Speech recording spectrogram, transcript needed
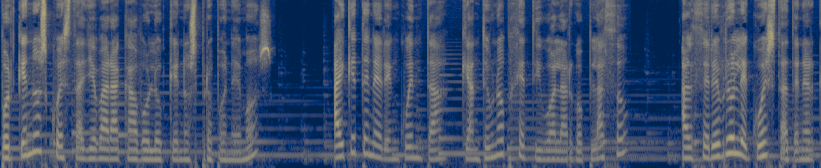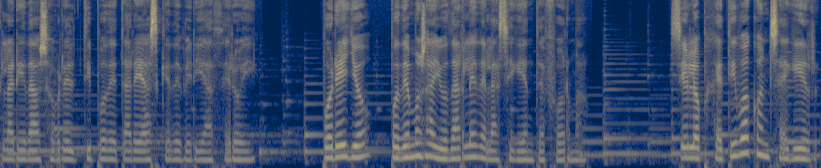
¿Por qué nos cuesta llevar a cabo lo que nos proponemos? Hay que tener en cuenta que ante un objetivo a largo plazo, al cerebro le cuesta tener claridad sobre el tipo de tareas que debería hacer hoy. Por ello, podemos ayudarle de la siguiente forma. Si el objetivo a conseguir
